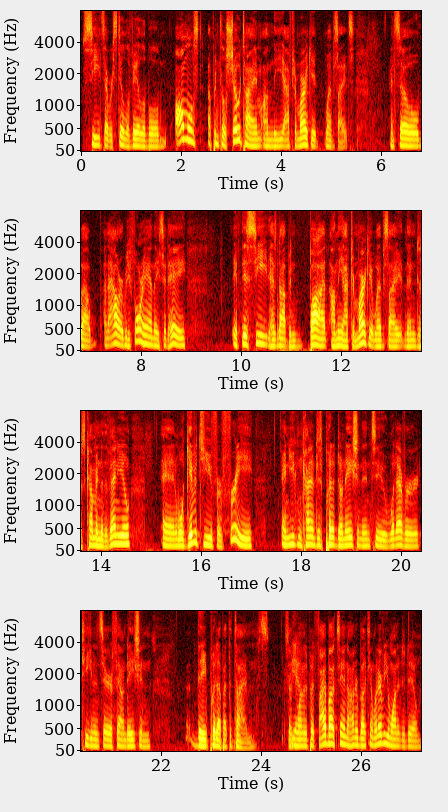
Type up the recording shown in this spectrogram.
seats that were still available, almost up until showtime on the aftermarket websites. And so, about an hour beforehand, they said, "Hey, if this seat has not been bought on the aftermarket website, then just come into the venue, and we'll give it to you for free." and you can kind of just put a donation into whatever Tegan and Sara Foundation they put up at the time. So if you wanted to put five bucks in, a hundred bucks in, whatever you wanted to do,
